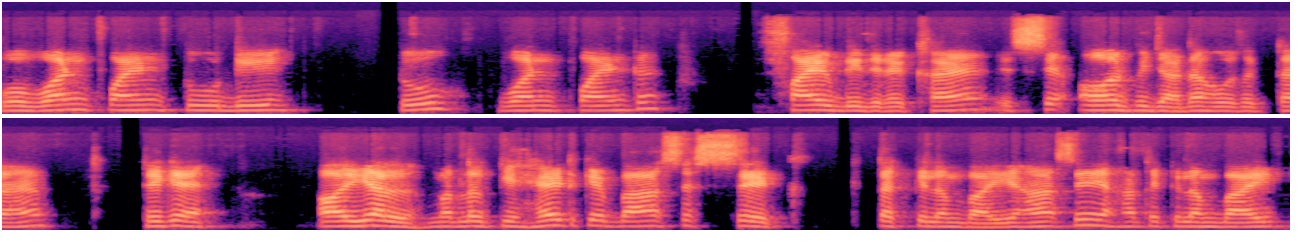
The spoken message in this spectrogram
वो 1.2 डी टू 1.5 डी दे रखा है, इससे और भी ज़्यादा हो सकता है, ठीक है? और यल मतलब कि हेड के बाद से सेक तक की लंबाई, यहाँ से यहाँ तक की लंबाई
